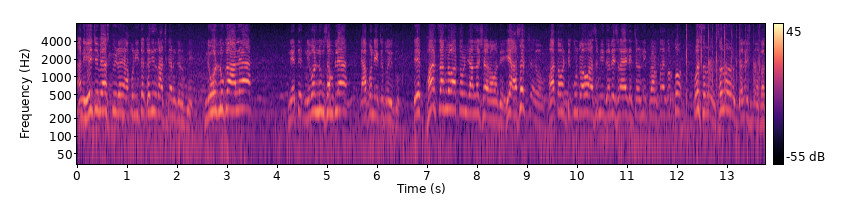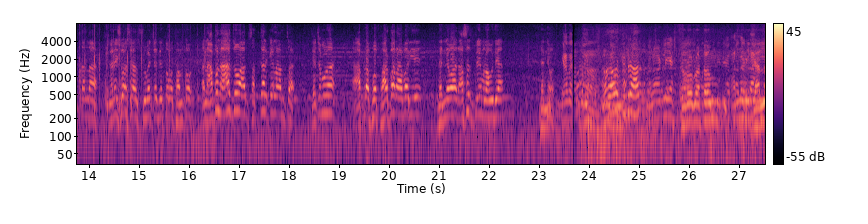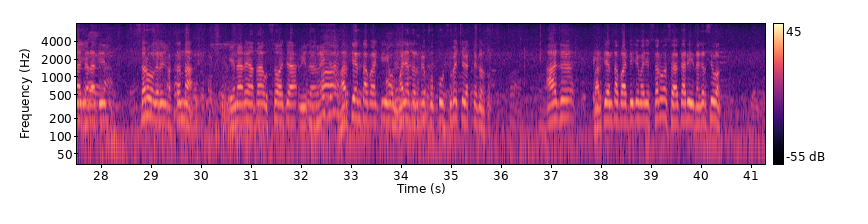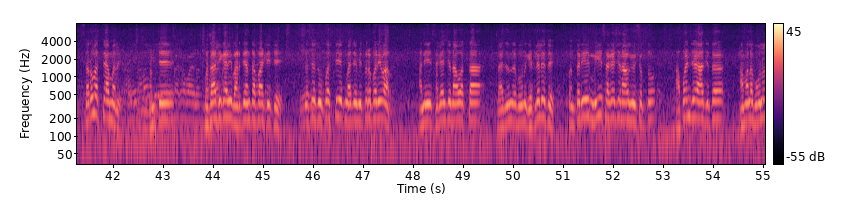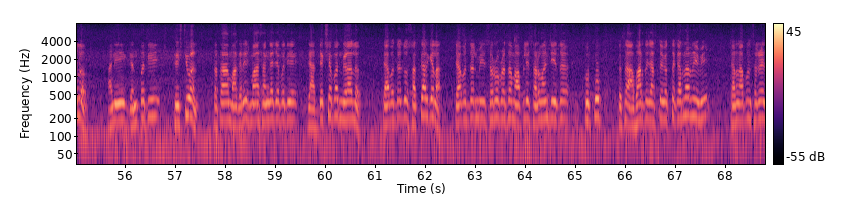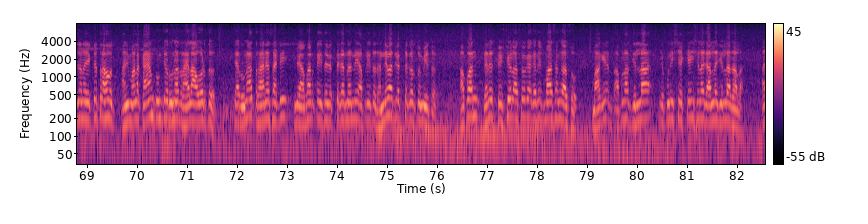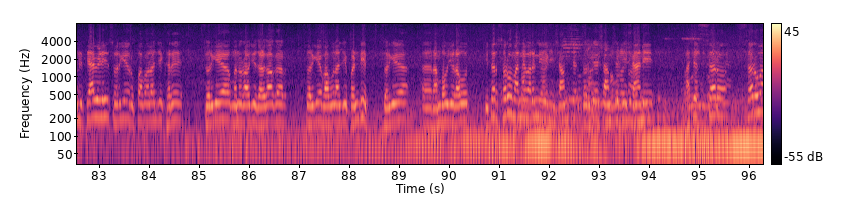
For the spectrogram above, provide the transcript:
आणि हे जे व्यासपीठ आहे आपण इथं कधीच राजकारण करत नाही. निवडणुका आल्या नेते निवडणूक संपल्या की आपण एकत्र येतो. हे एक फार चांगलं वातावरण जालना शहरामध्ये. हे असंच वातावरण टिकून राहावं असं मी गणेश रायाच्या चरणी प्रार्थना करतो व सर्व सर्व गणेश भक्तांना गणेशवासा शुभेच्छा देतो व थांबतो. आणि आपण आज जो आज सत्कार केला आमचा त्याच्यामुळं आपला फ- फार फार आभारी आहे. धन्यवाद. असंच प्रेम राहू द्या. धन्यवाद. सर्वप्रथम जालना शहरातील सर्व गणेश भक्तांना येणाऱ्या आता उत्सवाच्या विविध भारतीय जनता पार्टी व माझ्यातर्फे खूप खूप शुभेच्छा व्यक्त करतो. आज भारतीय जनता पार्टीचे माझे सर्व सहकारी नगरसेवक सर्वच त्यामध्ये आमचे पदाधिकारी भारतीय जनता पार्टीचे तसेच उपस्थित माझे मित्रपरिवार आणि सगळ्यांचे नाव आत्ता राजेंद्र भाऊन घेतलेलेच आहे पण तरी मी सगळ्यांचे नाव घेऊ शकतो. आपण जे आज इथं आम्हाला बोलवलं आणि गणपती फेस्टिवल तथा मागणेश महासंघाच्या पदी जे अध्यक्षपद मिळालं त्याबद्दल जो सत्कार केला त्याबद्दल मी सर्वप्रथम आपली सर्वांची इथं खूप खूप तसं आभार तर जास्त व्यक्त करणार नाही मी कारण आपण सगळेजण एकत्र आहोत आणि मला कायम तुमच्या ऋणात राहायला आवडतं. त्या ऋणात राहण्यासाठी मी आभार काही इथं व्यक्त करणार नाही. आपले इथं धन्यवाद व्यक्त करतो मी इथं. आपण गणेश फेस्टिवल असो का गणेश महासंघ असो मागे आपला जिल्हा एकोणीसशे एक्क्याऐंशीला जालना जिल्हा झाला. आणि त्यावेळी स्वर्गीय रुप्पापावलांजी खरे स्वर्गीय मनोरावजी जळगावकर स्वर्गीय बाबूलालजी पंडित स्वर्गीय रामभाऊजी राऊत इतर सर्व मान्यवरांनी एक श्यामशे स्वर्गीय श्यामशेजी शहाणे असे सर्व सर्व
